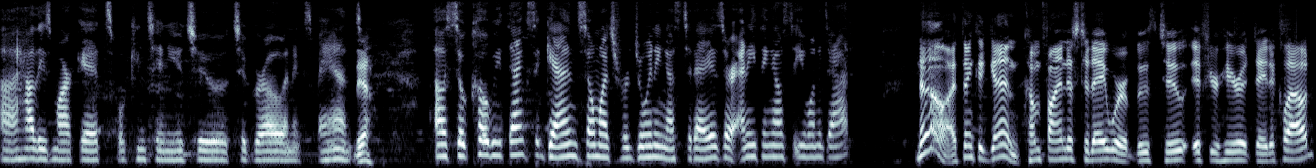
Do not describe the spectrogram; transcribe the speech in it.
uh, how these markets will continue to to grow and expand. Yeah. Uh, so, Colby, thanks again so much for joining us today. Is there anything else that you wanted to add? No, I think again, come find us today. We're at booth two. If you're here at Data Cloud,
